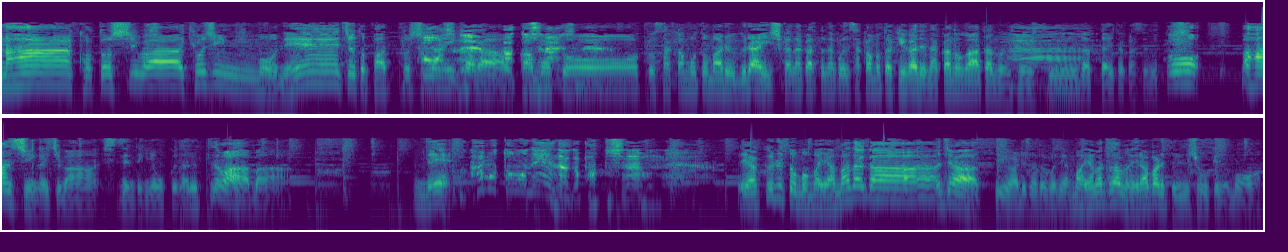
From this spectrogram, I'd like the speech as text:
ん、まあ、今年は巨人もね、ちょっとパッとしないから、岡そうですねパッとしないですね本と坂本丸ぐらいしかなかった中で、坂本は怪我で中野が多分選出だったりとかすると、まあ、阪神が一番必然的に多くなるっていうのは、まあ、ね、岡本もね、なんかパッとしないもんね。ヤクルトも、まあ、山田が、じゃあって言われたところで、まあ、山田多分選ばれてるでしょうけども、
